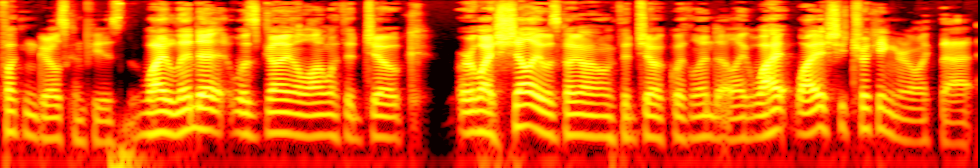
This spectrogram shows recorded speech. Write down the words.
fucking girls confused. Why Linda was going along with the joke, or why Shelly was going along with the joke with Linda? Like, why? Why is she tricking her like that?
